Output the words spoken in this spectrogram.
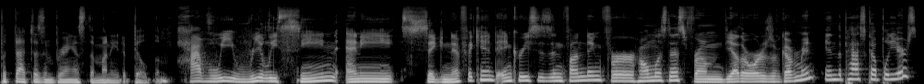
but that doesn't bring us the money to build them. Have we really seen any significant increases in funding for homelessness from the other orders of government in the past couple years?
